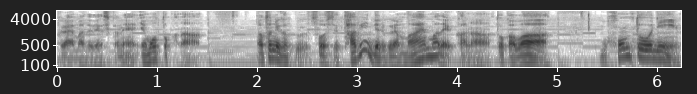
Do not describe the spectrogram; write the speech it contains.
ぐらいまでですかね。いや、もっとかな。あとにかく、そうですね、旅に出るぐらい前までかな、とかは、もう本当に、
